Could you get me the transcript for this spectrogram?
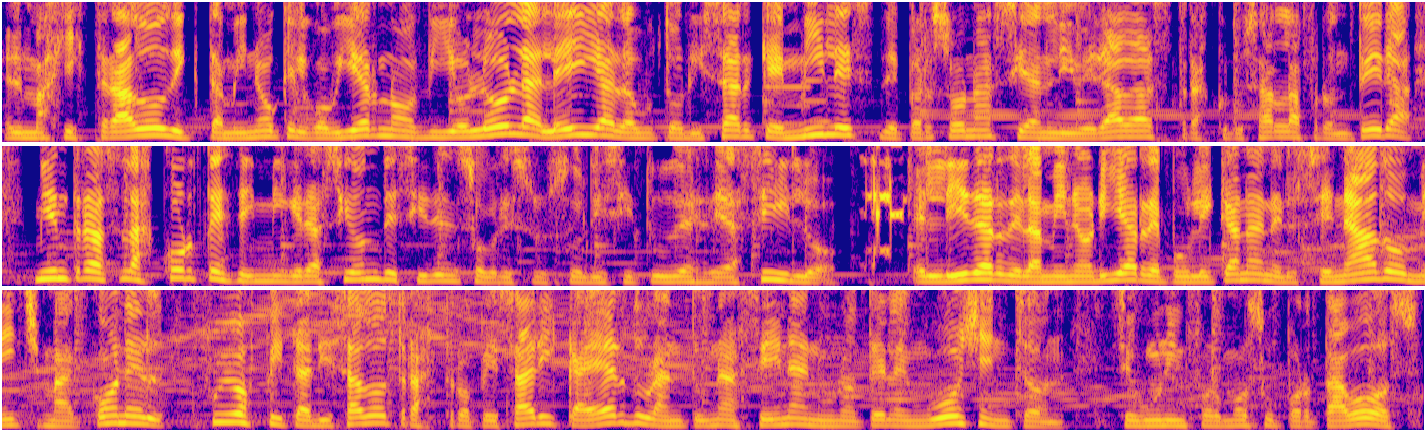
El magistrado dictaminó que el gobierno violó la ley al autorizar que miles de personas personas sean liberadas tras cruzar la frontera, mientras las cortes de inmigración deciden sobre sus solicitudes de asilo. El líder de la minoría republicana en el Senado, Mitch McConnell, fue hospitalizado tras tropezar y caer durante una cena en un hotel en Washington, según informó su portavoz.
